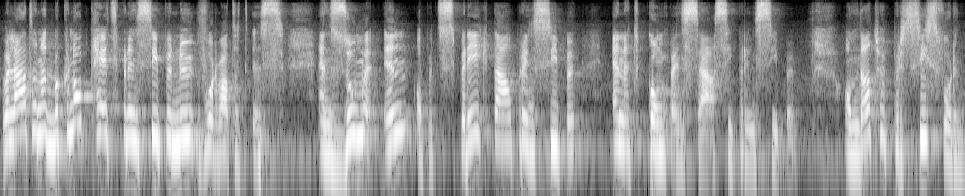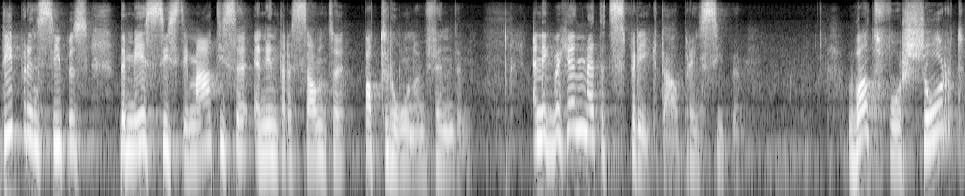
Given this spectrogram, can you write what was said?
We laten het beknoptheidsprincipe nu voor wat het is en zoomen in op het spreektaalprincipe en het compensatieprincipe. Omdat we precies voor die principes de meest systematische en interessante patronen vinden. En ik begin met het spreektaalprincipe. Wat voor soort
